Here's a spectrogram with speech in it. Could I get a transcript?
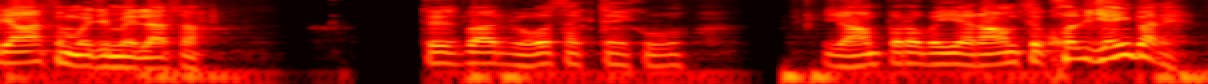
یہاں سے مجھے ملا تھا۔ تو اس بار بھی ہو سکتا ہے کہ وہ یہاں پر ہو، بھائی، آرام سے کھول یہیں پر ہے۔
